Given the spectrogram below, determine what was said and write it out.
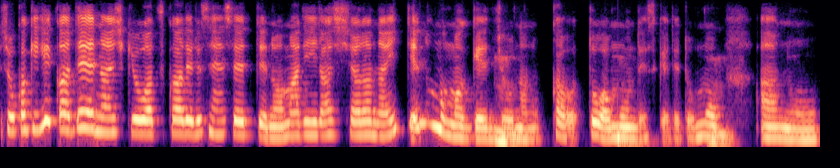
消化器外科で内視鏡を扱われる先生っていうのはあまりいらっしゃらないっていうのもまあ現状なのかとは思うんですけれども、あの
